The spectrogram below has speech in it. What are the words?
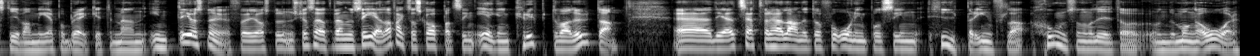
skriva mer på breaket, men inte just nu. För jag ska säga att Venezuela faktiskt har skapat sin egen kryptovaluta. Det är ett sätt för det här landet att få ordning på sin hyperinflation som de har lidit av under många år.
